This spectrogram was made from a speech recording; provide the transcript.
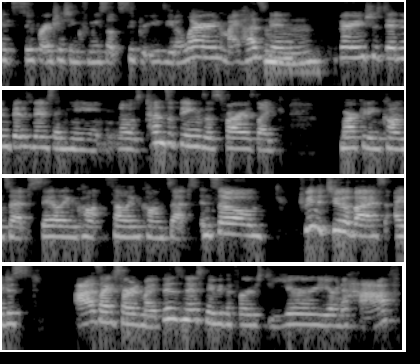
it's super interesting for me so it's super easy to learn my husband mm-hmm. very interested in business and he knows tons of things as far as like marketing concepts selling con- selling concepts and so between the two of us i just as I started my business, maybe the first year, year and a half,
